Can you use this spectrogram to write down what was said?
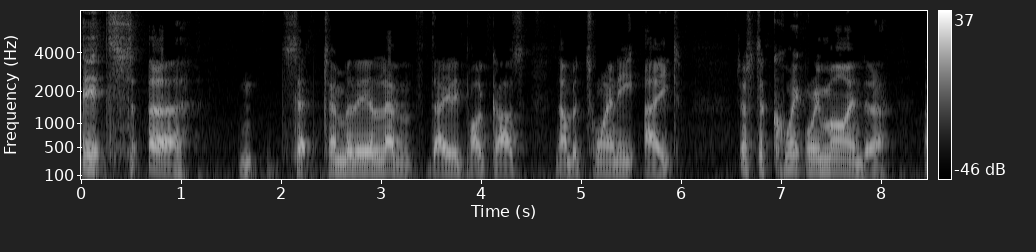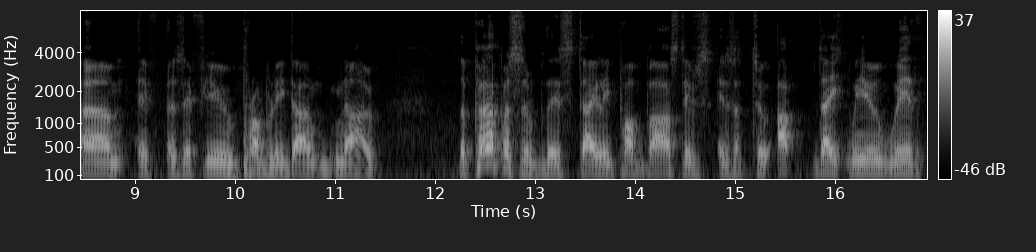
It's uh, September the 11th, daily podcast number 28. Just a quick reminder, um, if, as if you probably don't know, the purpose of this daily podcast is, is to update you with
